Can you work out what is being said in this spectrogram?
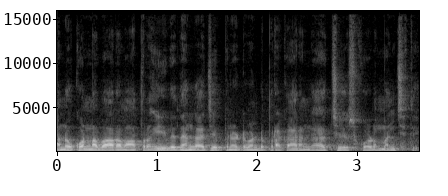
అనుకున్న వారు మాత్రం ఈ విధంగా చెప్పినటువంటి ప్రకారంగా చేసుకోవడం మంచిది.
